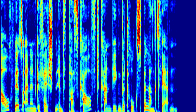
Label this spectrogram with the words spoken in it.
auch wer so einen gefälschten Impfpass kauft, kann wegen Betrugs belangt werden.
